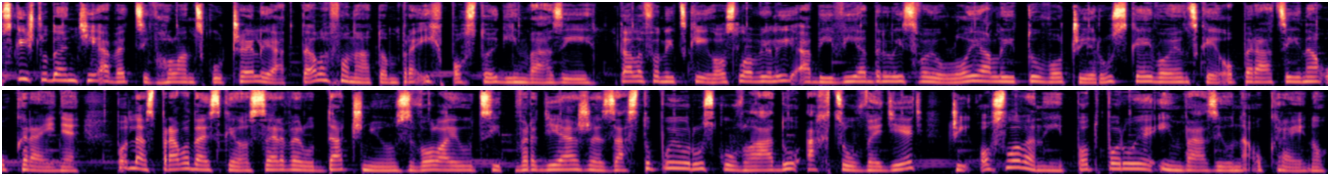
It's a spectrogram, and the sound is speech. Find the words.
Ruskí študenti a vedci v Holandsku čelia telefonátom pre ich postoj k invázii. Telefonicky ich oslovili, aby vyjadrili svoju lojalitu voči ruskej vojenskej operácii na Ukrajine. Podľa spravodajského serveru Dutch News volajúci tvrdia, že zastupujú ruskú vládu a chcú vedieť, či oslovený podporuje inváziu na Ukrajinu.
